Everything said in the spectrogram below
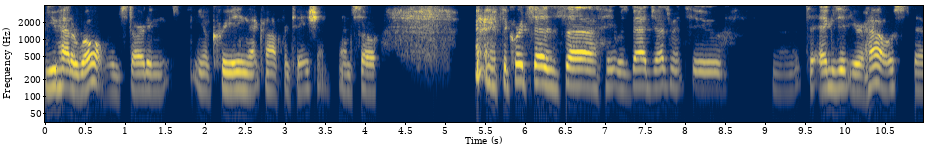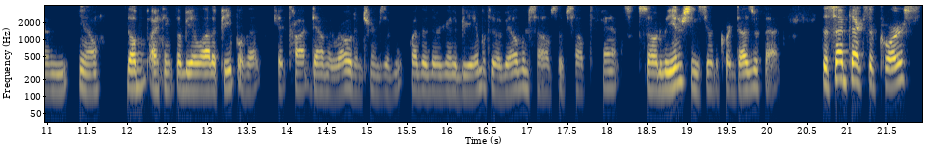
you had a role in starting, you know, creating that confrontation. And so if the court says uh, it was bad judgment to uh, to exit your house, then you know there'll I think there'll be a lot of people that get caught down the road in terms of whether they're going to be able to avail themselves of self-defense. So it'll be interesting to see what the court does with that. The subtext, of course,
